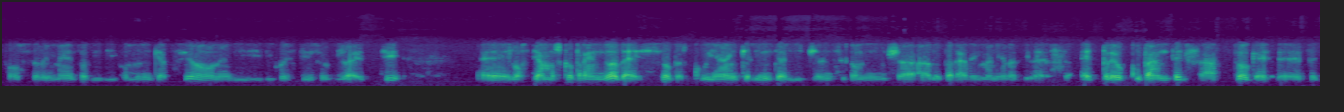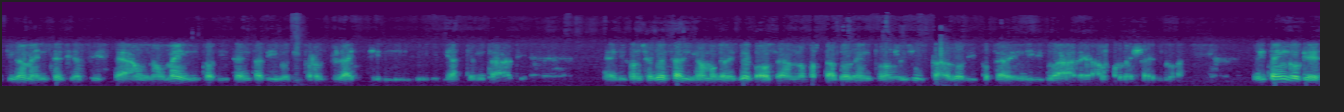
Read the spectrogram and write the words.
fossero i metodi di comunicazione di, di questi soggetti, eh, lo stiamo scoprendo adesso, per cui anche l'intelligence comincia ad operare in maniera diversa. È preoccupante il fatto che eh, effettivamente si assiste a un aumento di tentativo di progetti di, di, di attentati e di conseguenza diciamo che le due cose hanno portato dentro il risultato di poter individuare alcune cellule. Ritengo che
